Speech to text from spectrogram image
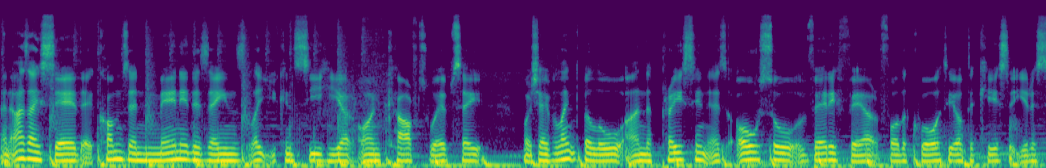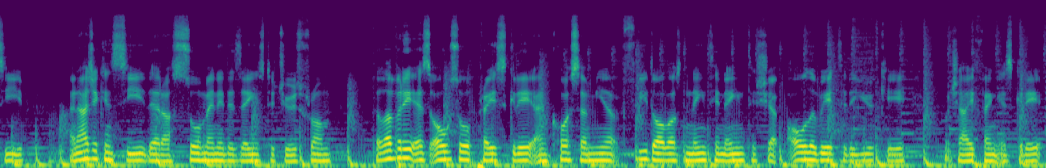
and as I said it comes in many designs like you can see here on Carved's website which I've linked below and the pricing is also very fair for the quality of the case that you receive and as you can see there are so many designs to choose from. Delivery is also priced great and costs a mere $3.99 to ship all the way to the UK which I think is great.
